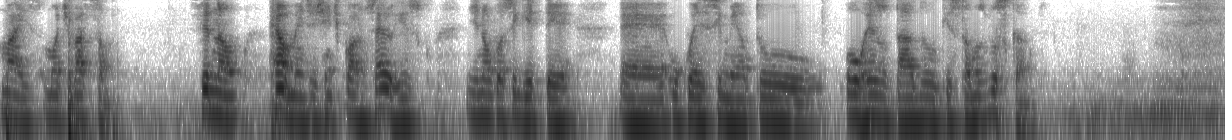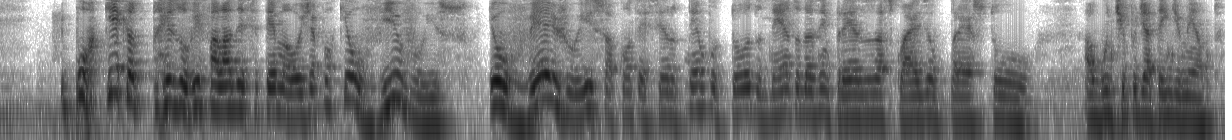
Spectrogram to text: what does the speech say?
mais motivação. Senão, realmente a gente corre um sério risco de não conseguir ter é, o conhecimento ou o resultado que estamos buscando. E por que, que eu resolvi falar desse tema hoje? É porque eu vivo isso. Eu vejo isso acontecer o tempo todo dentro das empresas às quais eu presto algum tipo de atendimento.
